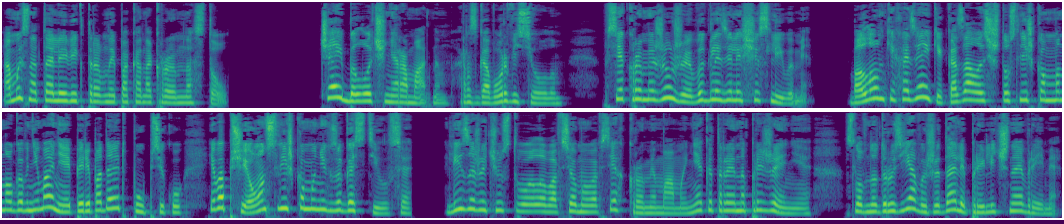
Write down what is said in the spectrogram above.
а мы с Натальей Викторовной пока накроем на стол. Чай был очень ароматным, разговор веселым. Все, кроме Жужи, выглядели счастливыми. Баллонке хозяйки казалось, что слишком много внимания перепадает пупсику, и вообще он слишком у них загостился. Лиза же чувствовала во всем и во всех, кроме мамы, некоторое напряжение, словно друзья выжидали приличное время.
